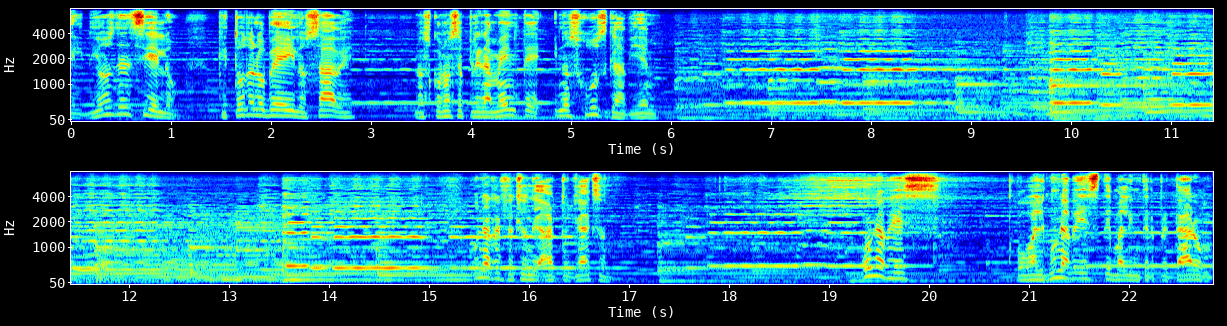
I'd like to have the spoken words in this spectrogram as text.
el Dios del cielo, que todo lo ve y lo sabe, nos conoce plenamente y nos juzga bien. Una reflexión de Arthur Jackson. ¿Una vez o alguna vez te malinterpretaron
